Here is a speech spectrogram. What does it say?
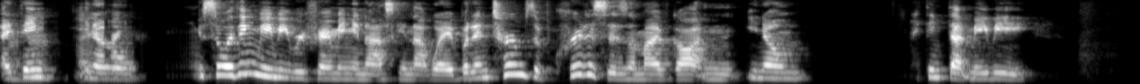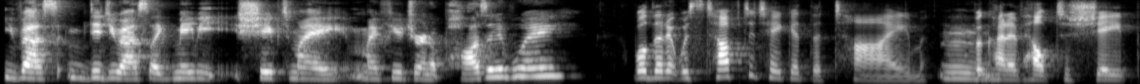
I mm-hmm. think you I know. Agree. So I think maybe reframing and asking that way. But in terms of criticism, I've gotten, you know, I think that maybe you've asked did you ask like maybe shaped my my future in a positive way well that it was tough to take at the time mm. but kind of helped to shape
